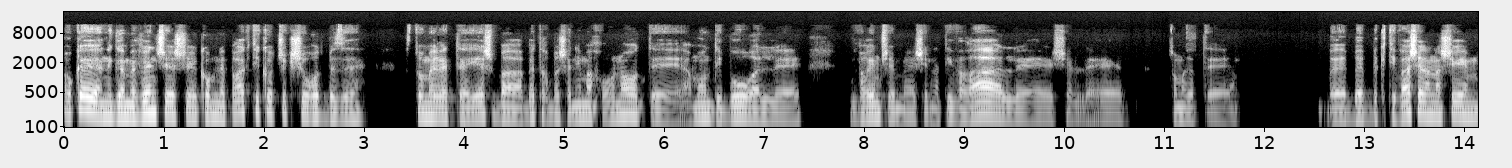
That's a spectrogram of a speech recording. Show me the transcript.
אוקיי, okay, אני גם מבין שיש אה, כל מיני פרקטיקות שקשורות בזה. זאת אומרת, אה, יש בה, בטח בשנים האחרונות, המון דיבור על דברים שהם של נתיב הרעל, של, זאת אומרת, בכתיבה של אנשים.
